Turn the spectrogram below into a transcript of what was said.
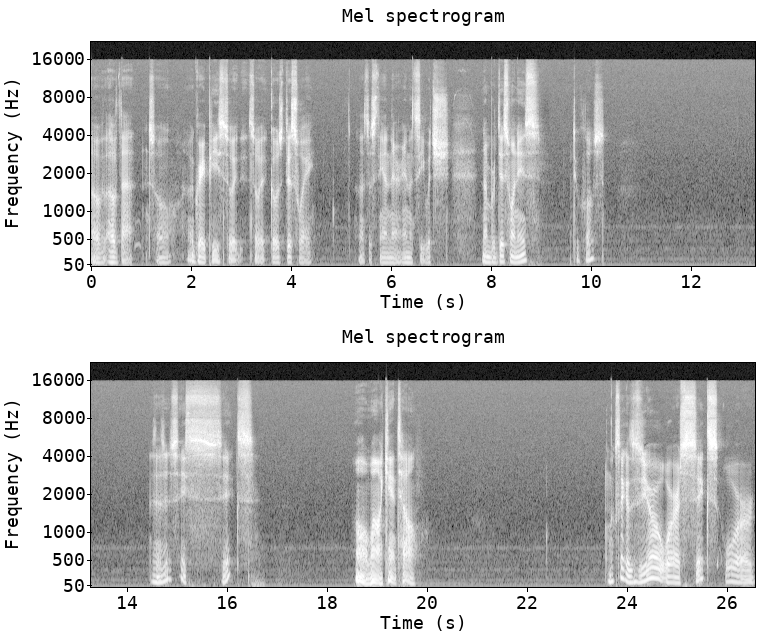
of of that. So a great piece. So it so it goes this way. Let's just stand there and let's see which number this one is. Too close. Does it say six? Oh wow, I can't tell. Looks like a zero or a six or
